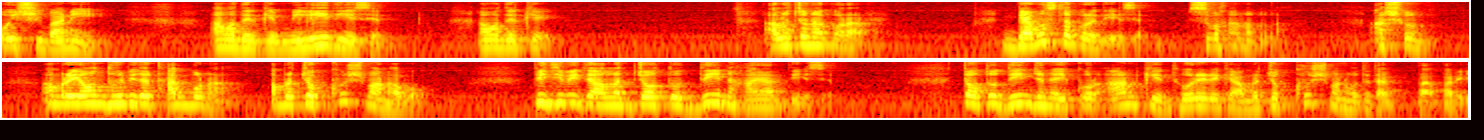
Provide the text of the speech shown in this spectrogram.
ঐশী বাণী আমাদেরকে মিলিয়ে দিয়েছেন। আমাদেরকে আলোচনা করার ব্যবস্থা করে দিয়েছেন সুবাহান আল্লাহ আসুন, আমরা এই অন্ধের ভিতরে থাকব না, আমরা চক্ষুষ্মান হব। পৃথিবীতে আল্লাহ যত দিন হায়াত দিয়েছেন তত দিন যেন এই কোরআনকে ধরে রেখে আমরা চক্ষুষ্মান হতে থাক পারি।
